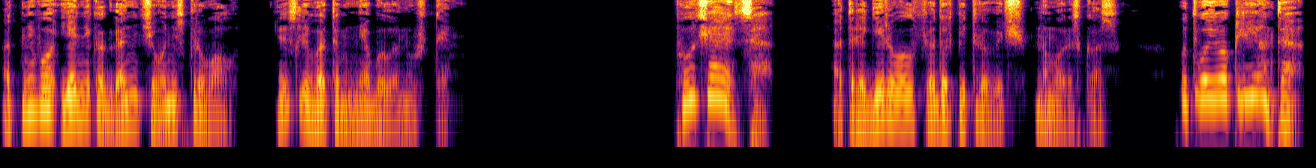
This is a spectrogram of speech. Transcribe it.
От него я никогда ничего не скрывал, если в этом не было нужды. Получается, отреагировал Федор Петрович на мой рассказ. У твоего клиента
